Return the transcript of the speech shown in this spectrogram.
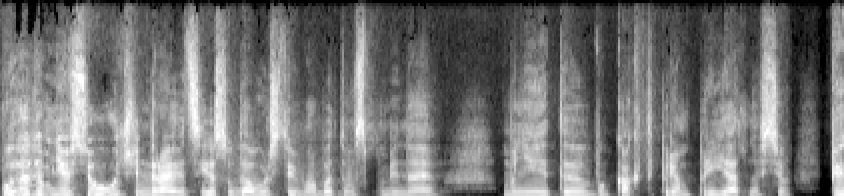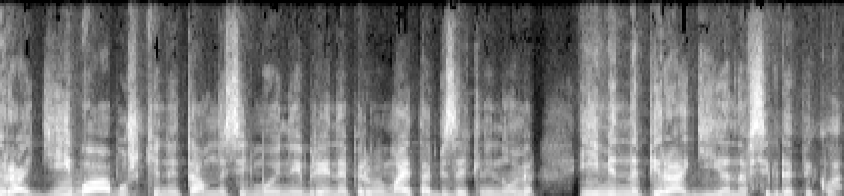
Вот это мне все очень нравится, я с удовольствием об этом вспоминаю. Мне это как-то прям приятно все. Пироги бабушкины там на 7 ноября и на 1 мая, это обязательный номер. И именно пироги она всегда пекла.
